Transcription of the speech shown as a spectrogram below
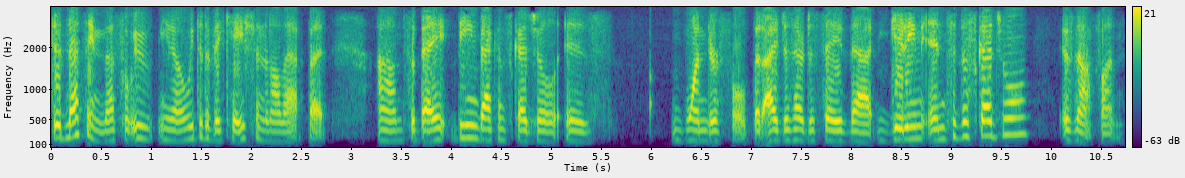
did nothing. That's what we you know we did a vacation and all that. But um, so ba- being back in schedule is wonderful. But I just have to say that getting into the schedule is not fun.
